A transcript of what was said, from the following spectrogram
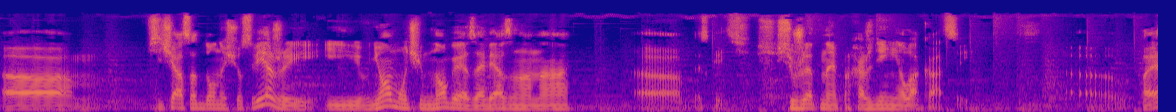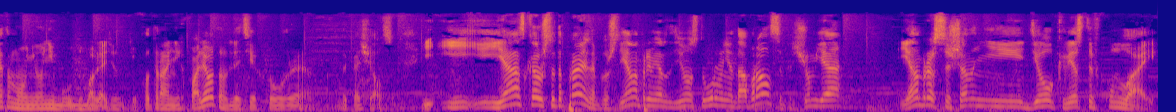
э, сейчас аддон еще свежий, и в нем очень многое завязано на так сказать, сюжетное прохождение локаций. Э, поэтому у него не будут добавлять вот этих вот ранних полетов для тех, кто уже докачался. И, и, и я скажу, что это правильно, потому что я, например, до 90 уровня добрался, причем я, я, например, совершенно не делал квесты в Кунлай.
